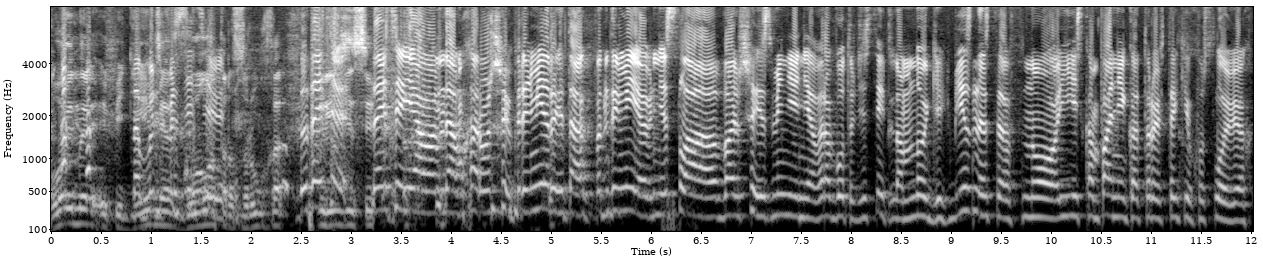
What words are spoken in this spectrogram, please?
войны, эпидемия, голод, разруха, да кризисы. Дайте, дайте я вам дам хорошие примеры. Итак, пандемия внесла большие изменения в работу действительно многих бизнесов, но есть компании, которые в таких условиях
